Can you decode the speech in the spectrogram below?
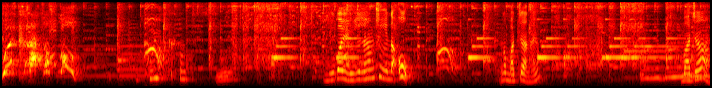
헐크가 쳤어! 헐크가 쳤어. 6월 6일은 함충이다. 오! 이거 맞지 않아요? 맞아.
